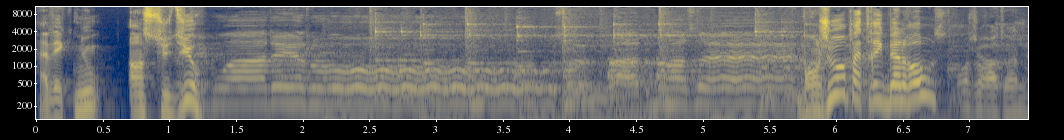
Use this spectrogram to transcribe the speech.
avec nous en studio. Bonjour Patrick Belrose. Bonjour Antoine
